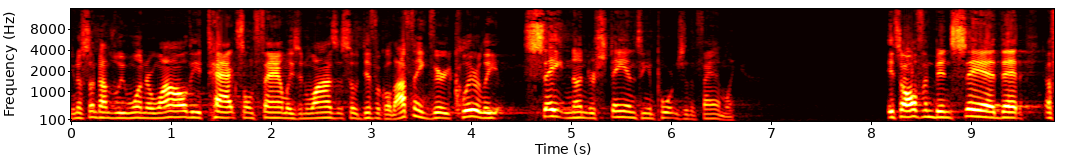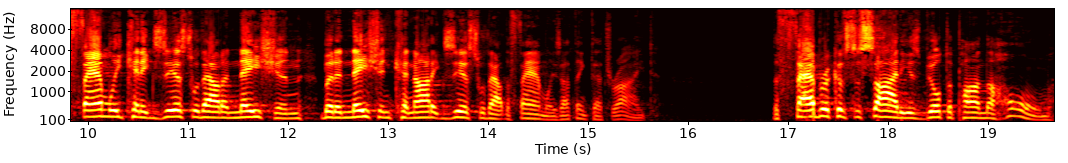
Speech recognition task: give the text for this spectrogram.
You know, sometimes we wonder why all the attacks on families and why is it so difficult. I think very clearly Satan understands the importance of the family. It's often been said that a family can exist without a nation, but a nation cannot exist without the families. I think that's right. The fabric of society is built upon the home,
